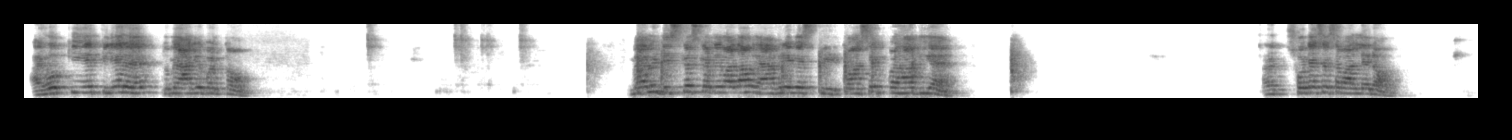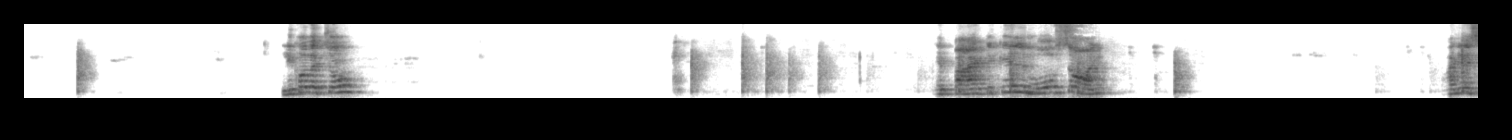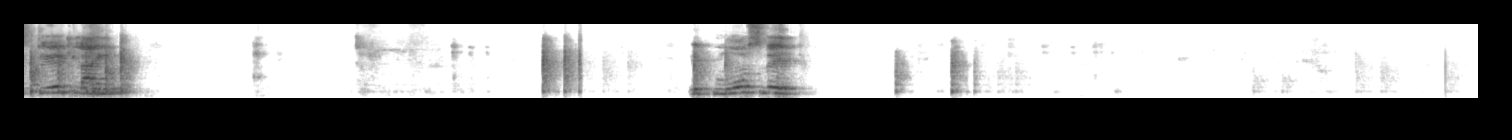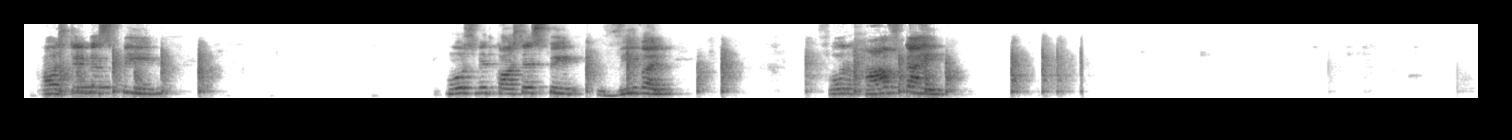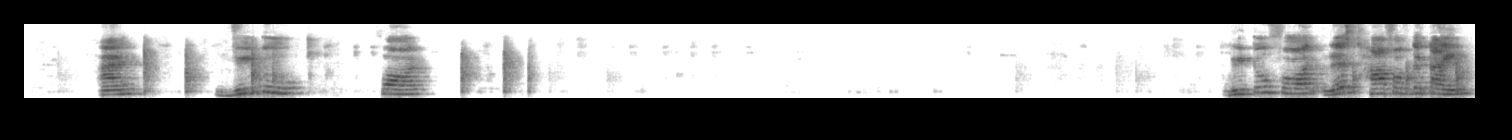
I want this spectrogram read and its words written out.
आई होप कि ये क्लियर है तो मैं आगे बढ़ता हूँ। मैं अभी डिस्कस करने वाला हूँ एवरेज स्पीड कॉन्सेप्ट पढ़ा दिया है। छोटे से सवाल ले रहा हूँ। लिखो बच्चों a particle moves on on a straight line it moves with constant speed moves with constant speed v1 for half time and v2 for v2 for rest half of the time.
